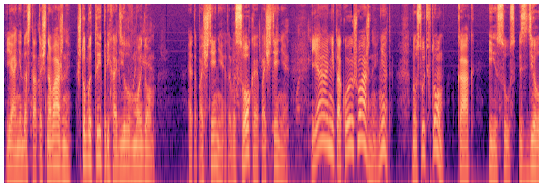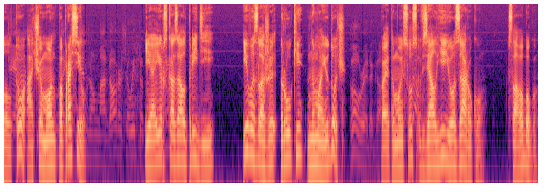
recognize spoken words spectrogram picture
Я недостаточно важный, чтобы ты приходил в мой дом. Это почтение, это высокое почтение. Я не такой уж важный, нет. Но суть в том, как Иисус сделал то, о чем Он попросил. Иаир сказал, «Приди и возложи руки на мою дочь». Поэтому Иисус взял ее за руку. Слава Богу.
